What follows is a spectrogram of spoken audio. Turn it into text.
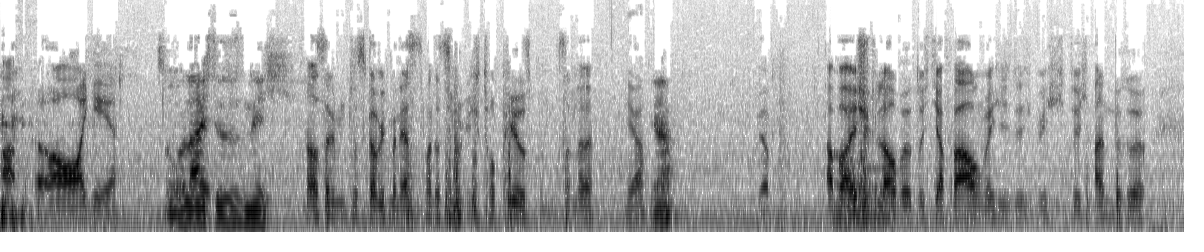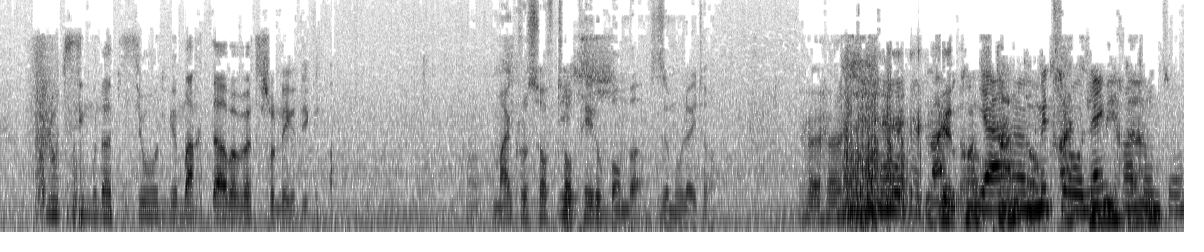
Ah, oh yeah. So leicht ist es nicht. Außerdem, das ist glaube ich mein erstes Mal, dass ich wirklich Torpedos benutze, ne? Ja? Ja? Ja. Aber Oh. ich glaube, durch die Erfahrung, welche ich durch, durch andere Flugsimulationen gemacht habe, wird es schon irgendwie klappen. Microsoft Torpedo Bomber Simulator. Bleibe Genau. konstant Ja, mit so 13 Lenkrad Metern. und so.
